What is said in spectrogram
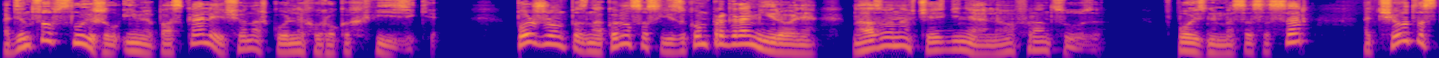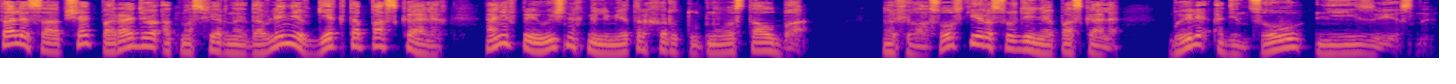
Одинцов слышал имя Паскаля еще на школьных уроках физики. Позже он познакомился с языком программирования, названным в честь гениального француза. В позднем СССР от чего-то стали сообщать по радио атмосферное давление в гектопаскалях, а не в привычных миллиметрах ртутного столба. Но философские рассуждения Паскаля были Одинцову неизвестны.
